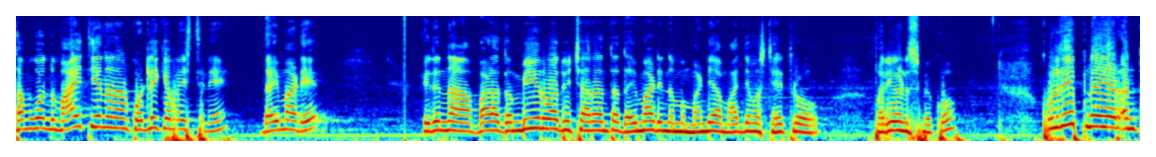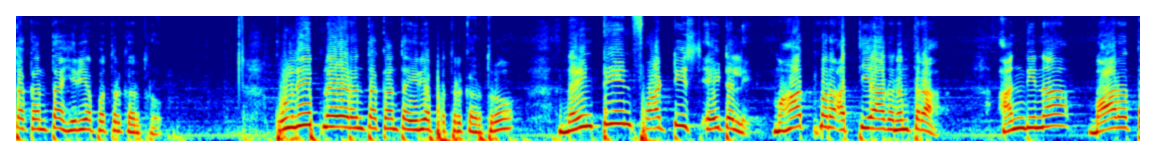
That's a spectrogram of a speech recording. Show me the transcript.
ತಮಗೊಂದು ಮಾಹಿತಿಯನ್ನು ನಾನು ಕೊಡಲಿಕ್ಕೆ ಬಯಸ್ತೀನಿ. ದಯಮಾಡಿ ಇದನ್ನು ಭಾಳ ಗಂಭೀರವಾದ ವಿಚಾರ ಅಂತ ದಯಮಾಡಿ ನಮ್ಮ ಮಂಡ್ಯ ಮಾಧ್ಯಮ ಸ್ನೇಹಿತರು ಪರಿಗಣಿಸಬೇಕು. ಕುಲದೀಪ್ ನಯ್ಯರ್ ಅಂತಕ್ಕಂಥ ಹಿರಿಯ ಪತ್ರಕರ್ತರು, ಕುಲದೀಪ್ ನಯ್ಯರ್ ಅಂತಕ್ಕಂಥ ಹಿರಿಯ ಪತ್ರಕರ್ತರು ನೈನ್ಟೀನ್ ಫಾರ್ಟಿ ಏಯ್ಟಲ್ಲಿ ಮಹಾತ್ಮರ ಅತ್ತಿಯಾದ ನಂತರ ಅಂದಿನ ಭಾರತ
